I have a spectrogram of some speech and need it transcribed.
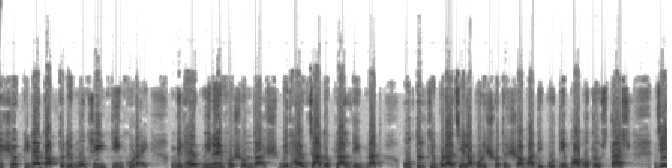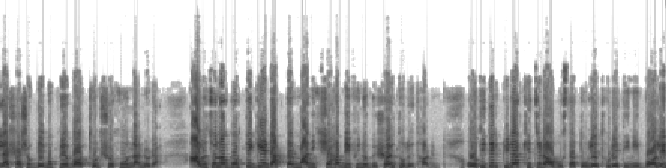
বিষয়ক ক্রীড়া দপ্তরের মন্ত্রী টিঙ্কু রায়, বিধায়ক বিনয় ভূষণ দাস, বিধায়ক যাদবলাল দেবনাথ, উত্তর ত্রিপুরা জেলা পরিষদের সভাধিপতি ভবতোষ দাস, জেলা শাসক দেবপ্রিয় বর্ধন সহ অন্যান্যরা। আলোচনা করতে গিয়ে ডাক্তার মানিক সাহা বিভিন্ন বিষয় তুলে ধরেন। অতীতের ক্রীড়া ক্ষেত্রের অবস্থা তুলে ধরে তিনি বলেন,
